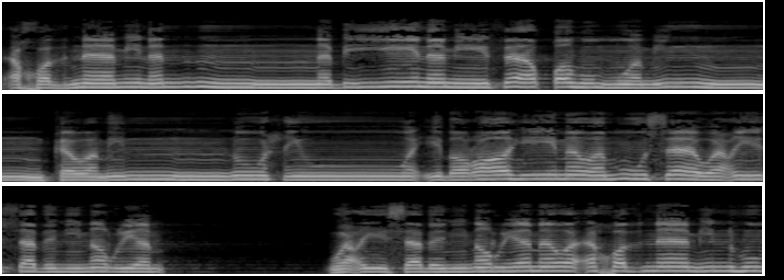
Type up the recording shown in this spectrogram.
أَخَذْنَا مِنَ النَّبِيِّينَ مِيثَاقَهُمْ وَمِنْكَ وَمِنْ نُوحٍ وَإِبْرَاهِيمَ وَمُوسَى وَعِيسَى بْنِ مَرْيَمَ وَعِيسَى بْنِ مَرْيَمَ وَأَخَذْنَا مِنْهُمْ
